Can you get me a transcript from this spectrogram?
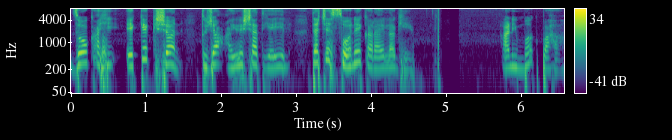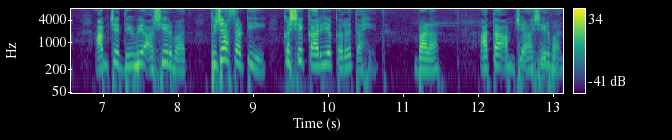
जो काही एक एक क्षण तुझ्या आयुष्यात येईल त्याचे सोने करायला घे. आणि मग पहा आमचे दिव्य आशीर्वाद तुझ्यासाठी कसे कार्य करत आहेत? बाळा आता आमचे आशीर्वाद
